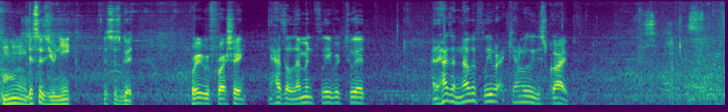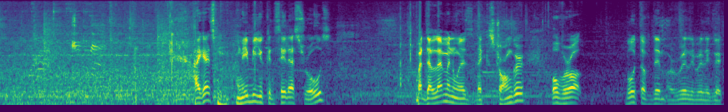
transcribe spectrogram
Mmm, this is unique. This is good. Very refreshing. It has a lemon flavor to it, and it has another flavor I can't really describe. I guess maybe you can say that's rose, but the lemon was like stronger. Overall, both of them are really, really good.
